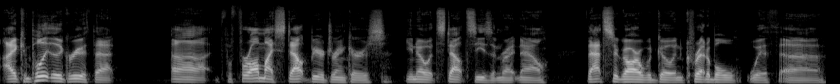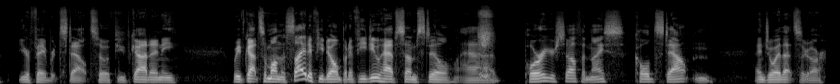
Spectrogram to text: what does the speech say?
I completely agree with that. Uh, for all my stout beer drinkers, you know it's stout season right now. That cigar would go incredible with uh, your favorite stout. So if you've got any, we've got some on the site. If you don't, but if you do have some still, uh, pour yourself a nice cold stout and enjoy that cigar.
